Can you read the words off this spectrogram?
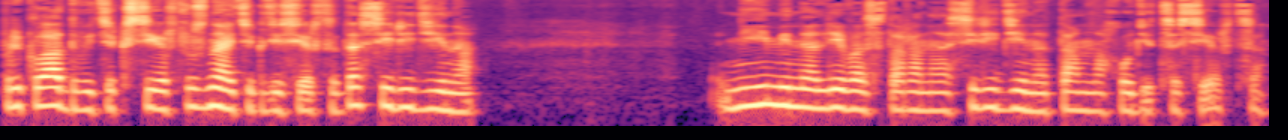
прикладывайте к сердцу. Знаете, где сердце, да? Середина. Не именно левая сторона, а середина, там находится сердце.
